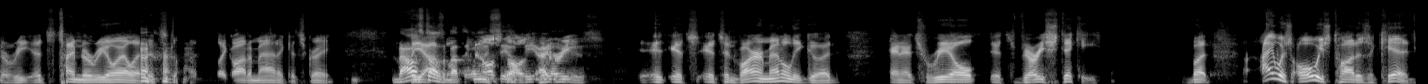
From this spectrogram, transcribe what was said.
to re it's time to re-oil it. It's like automatic. It's great. Ballistol's yeah, about the only CLP I use. It, it's it's environmentally good, and it's real. It's very sticky. But I was always taught as a kid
